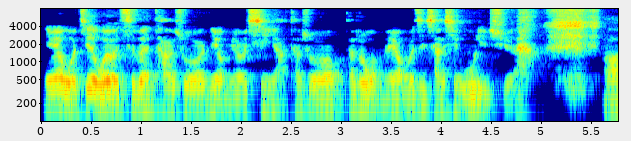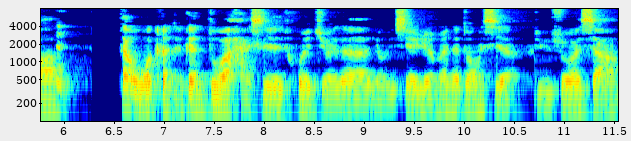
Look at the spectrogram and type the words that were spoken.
因为我记得我有一次问他说你有没有信仰，他说他说我没有，我只相信物理学 啊。但我可能更多还是会觉得有一些人文的东西，比如说像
